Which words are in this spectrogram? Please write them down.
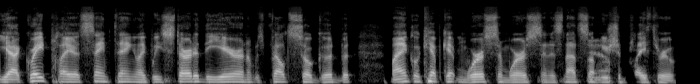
yeah, great player. Same thing. Like we started the year and it was felt so good, but my ankle kept getting worse and worse, and it's not something Yeah. you should play through.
